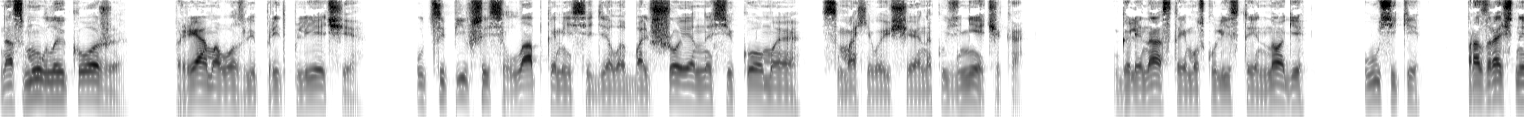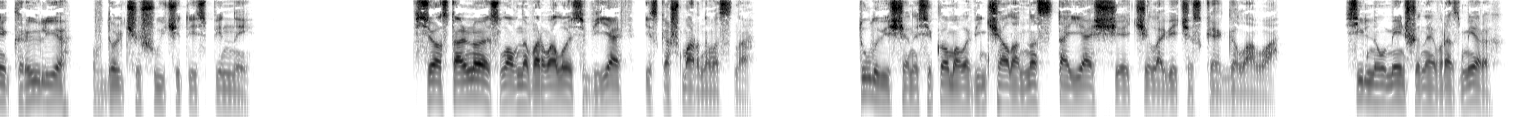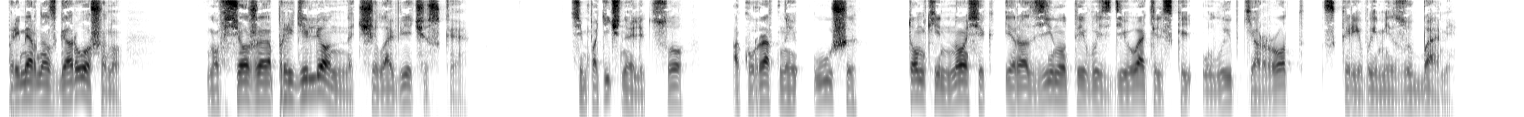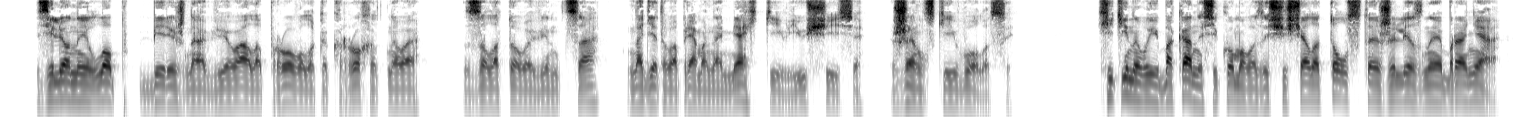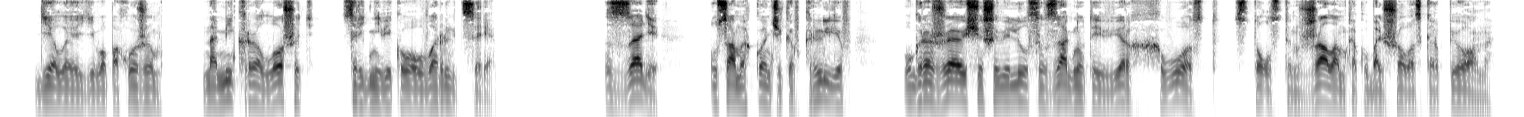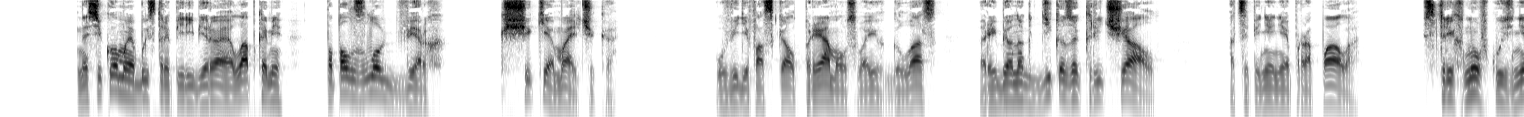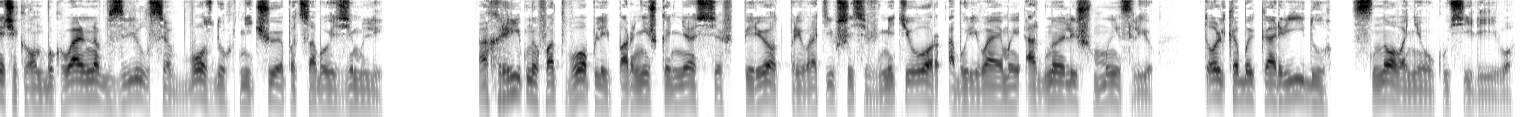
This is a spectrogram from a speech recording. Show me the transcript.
На смуглой коже, прямо возле предплечья, уцепившись лапками, сидело большое насекомое, смахивающее на кузнечика. Голенастые мускулистые ноги, усики, прозрачные крылья вдоль чешуйчатой спины — все остальное словно ворвалось в явь из кошмарного сна. Туловище насекомого венчала настоящая человеческая голова. Сильно уменьшенная в размерах, примерно с горошину, но все же определенно человеческая. Симпатичное лицо, аккуратные уши, тонкий носик и разинутый в издевательской улыбке рот с кривыми зубами. Зеленый лоб бережно обвивала проволока крохотного золотого венца, надетого прямо на мягкие вьющиеся женские волосы. Хитиновые бока насекомого защищала толстая железная броня, делая его похожим на микролошадь средневекового рыцаря. Сзади, у самых кончиков крыльев, угрожающе шевелился загнутый вверх хвост с толстым жалом, как у большого скорпиона. Насекомое, быстро перебирая лапками, поползло вверх, к щеке мальчика. Увидев оскал прямо у своих глаз, ребенок дико закричал. Оцепенение пропало. Стряхнув кузнечика, он буквально взвился в воздух, не чуя под собой земли. Охрипнув от воплей, парнишка несся вперед, превратившись в метеор, обуреваемый одной лишь мыслью — только бы кориду снова не укусили его.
